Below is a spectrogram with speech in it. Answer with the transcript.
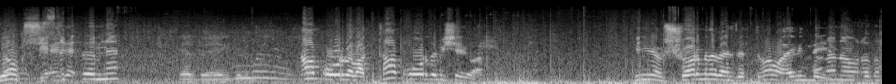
Yok şu C'de- sıktığım ne? Gel B'ye gidelim. Tam orada bak, tam orada bir şey var. Bilmiyorum, Sherman'a benzettim ama emin değilim. Bana ne uğradım?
